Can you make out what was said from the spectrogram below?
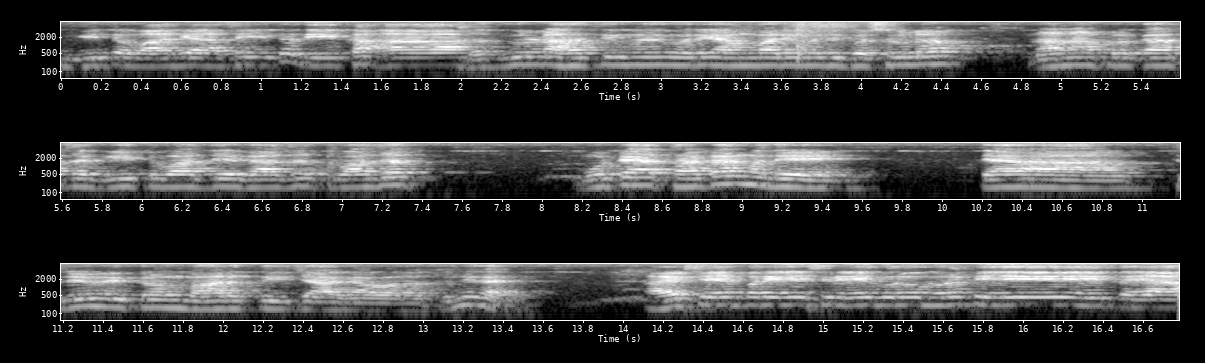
गीत वाद्या सहित देखा। सद्गुरूला हातीमध्ये वरी अंबारीमध्ये बसवलं नाना प्रकारचं गीत वाद्य गाजत वाजत मोठ्या थाटामध्ये त्या त्रिविक्रम भारतीच्या गावाला तो निघाले. ऐसे परे श्री गुरु मूर्ती तया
